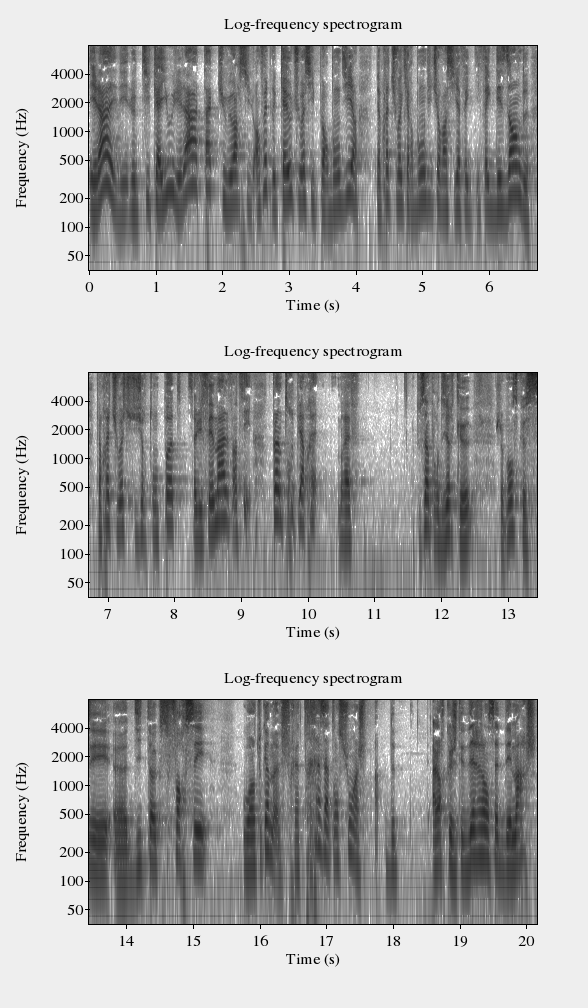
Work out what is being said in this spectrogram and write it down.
Et là, le petit caillou, il est là, tac, tu veux voir si, en fait, le caillou, tu vois s'il peut rebondir. Puis après, tu vois qu'il rebondit, tu vas voir s'il fait, il fait avec des angles. Puis après, tu vois si tu sur ton pote, ça lui fait mal. Enfin, tu sais, plein de trucs. Puis après, bref. Tout ça pour dire que je pense que c'est euh, detox forcé, ou en tout cas, je ferais très attention à, de, alors que j'étais déjà dans cette démarche,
